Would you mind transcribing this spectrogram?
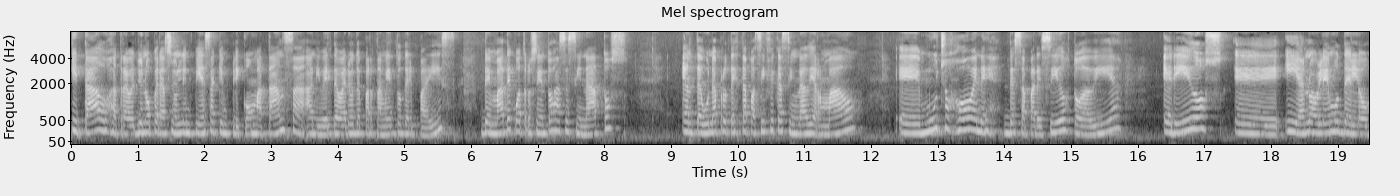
quitados a través de una operación limpieza que implicó matanza a nivel de varios departamentos del país, de más de 400 asesinatos ante una protesta pacífica sin nadie armado, eh, muchos jóvenes desaparecidos todavía, heridos eh, y ya no hablemos de los,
